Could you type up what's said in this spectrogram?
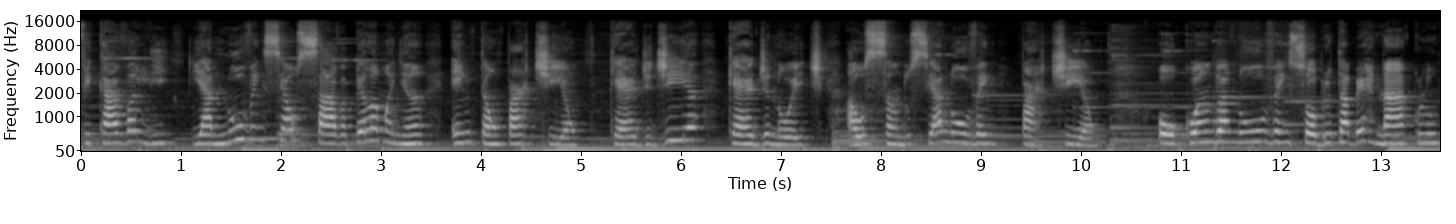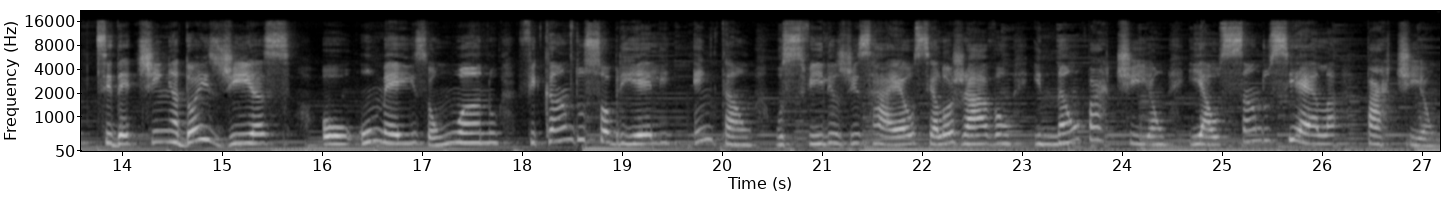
ficava ali e a nuvem se alçava pela manhã, então partiam, quer de dia, quer de noite, alçando-se a nuvem, partiam ou quando a nuvem sobre o tabernáculo se detinha dois dias, ou um mês, ou um ano, ficando sobre ele, então os filhos de Israel se alojavam e não partiam, e alçando-se ela, partiam.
